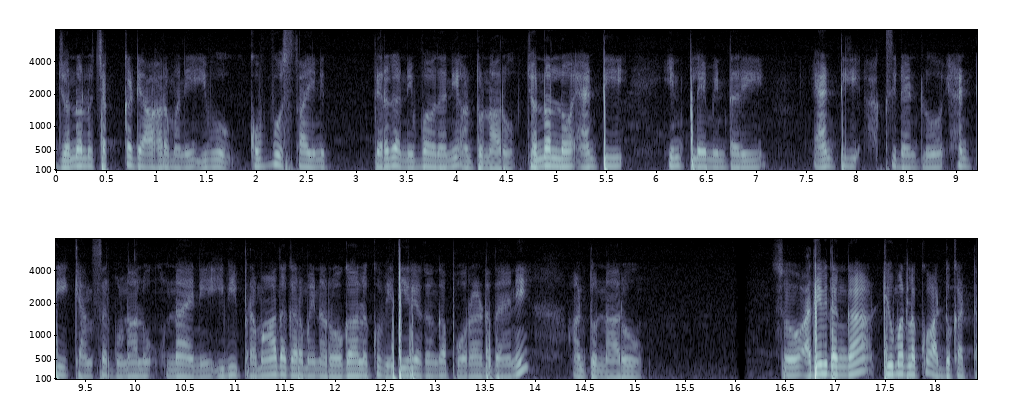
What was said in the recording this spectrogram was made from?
జొన్నలు చక్కటి ఆహారం అని ఇవి కొవ్వు స్థాయిని పెరగనివ్వదని అంటున్నారు. జొన్నల్లో యాంటీ ఇన్ఫ్లేమెంటరీ యాంటీ ఆక్సిడెంట్లు యాంటీ క్యాన్సర్ గుణాలు ఉన్నాయని ఇవి ప్రమాదకరమైన రోగాలకు వ్యతిరేకంగా పోరాడదని అంటున్నారు. సో అదేవిధంగా ట్యూమర్లకు అడ్డుకట్ట.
